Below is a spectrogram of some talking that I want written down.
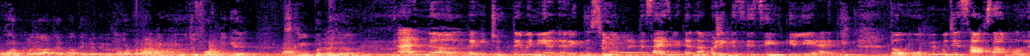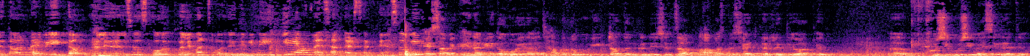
बहुत मज़ा आता है बातें करने में तो ऑटोमेटिकली वो जो बॉन्डिंग है स्क्रीन पर नज़र आती है। एंड कहीं चुपते भी नहीं अगर एक दूसरे को क्रिटिसाइज भी करना पड़े किसी सीन के लिए आई थिंक तो वो भी मुझे साफ़ साफ़ बोल देता और मैं भी एकदम खुले दिल से उसको खुले मन से बोल देती कि नहीं ये हम ऐसा कर सकते हैं। सो वी ऐसा भी कहीं ना कहीं तो हो ही रहा है जहाँ पर लोगों की टर्म्स एंड कंडीशन आप आपस में सेट कर लेते हो और फिर खुशी खुशी वैसे रहते हो।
